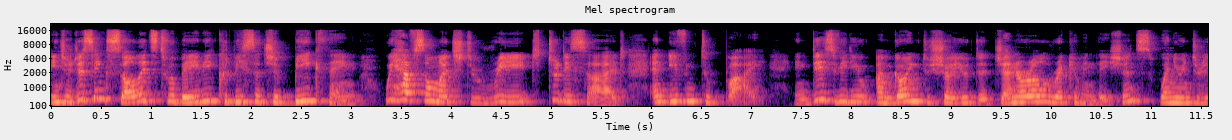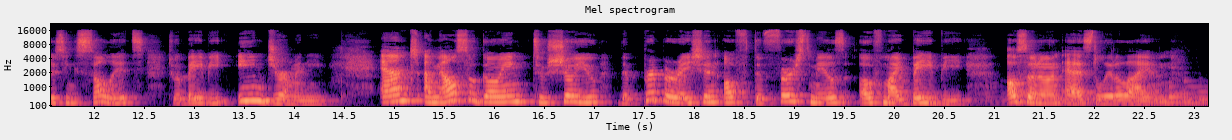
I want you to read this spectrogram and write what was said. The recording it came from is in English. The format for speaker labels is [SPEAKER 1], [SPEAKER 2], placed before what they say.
[SPEAKER 1] Introducing solids to a baby could be such a big thing. We have so much to read, to decide, and even to buy. In this video, I'm going to show you the general recommendations when you're introducing solids to a baby in Germany. And I'm also going to show you the preparation of the first meals of my baby, also known as Little Lion.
